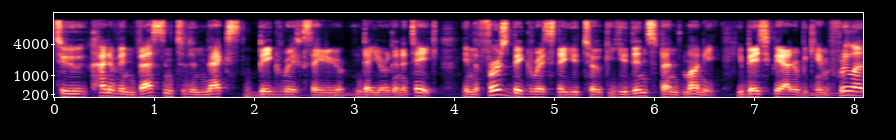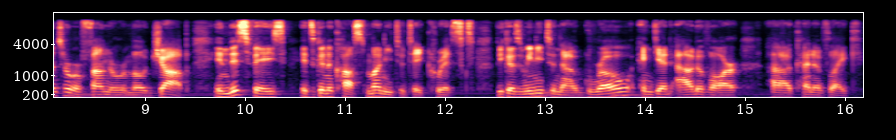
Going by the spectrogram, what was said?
to kind of invest into the next big risk that you're, that you're going to take. In the first big risk that you took, you didn't spend money. You basically either became a freelancer or found a remote job. In this phase, it's going to cost money to take risks because we need to now grow and get out of our uh, kind of like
